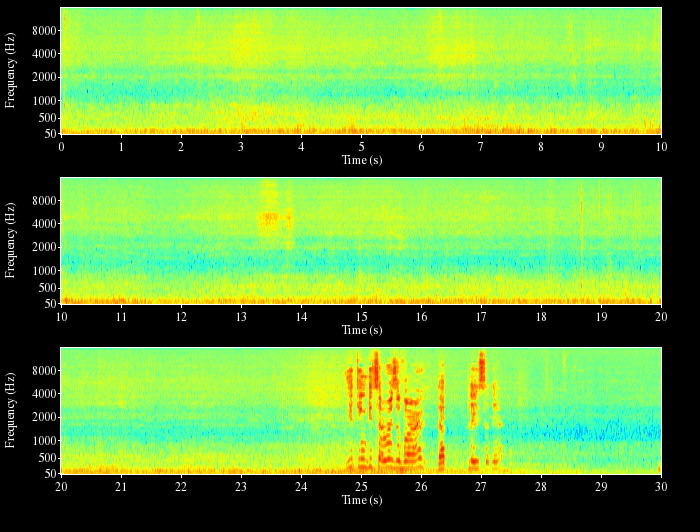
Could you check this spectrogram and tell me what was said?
Think it's a reservoir? That place there?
